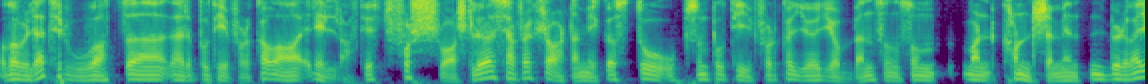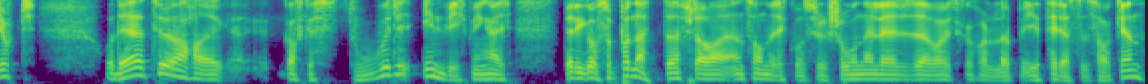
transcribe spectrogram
Og da vil jeg tro at uh, politifolka var relativt forsvarsløse. Jeg klarte de ikke å stå opp som politifolk og gjøre jobben sånn som man kanskje mente den burde vært gjort. Og det tror jeg har ganske stor innvirkning her. Det ligger også på nettet fra en sånn rekonstruksjon, eller hva vi skal kalle det, i Therese-saken,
